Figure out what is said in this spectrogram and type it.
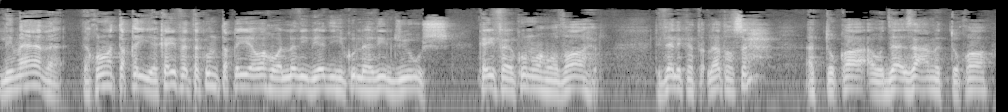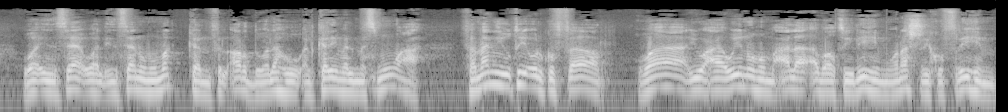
لماذا؟ يقولون تقية. كيف تكون تقية وهو الذي بيده كل هذه الجيوش؟ كيف يكون وهو ظاهر؟ لذلك لا تصح التقاء أو زعم التقاء والإنسان ممكن في الأرض وله الكلمة المسموعة. فمن يطيع الكفار ويعاونهم على أباطيلهم ونشر كفرهم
